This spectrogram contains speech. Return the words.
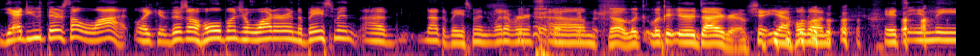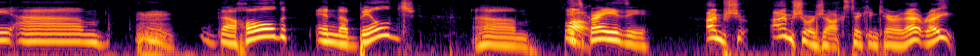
Yeah, dude, there's a lot. Like, there's a whole bunch of water in the basement. Uh, not the basement, whatever. Um, No, look look at your diagram. shit, yeah, hold on. It's in the um, the hold and the bilge. Um, it's crazy. I'm sure I'm sure Jacques taking care of that, right?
